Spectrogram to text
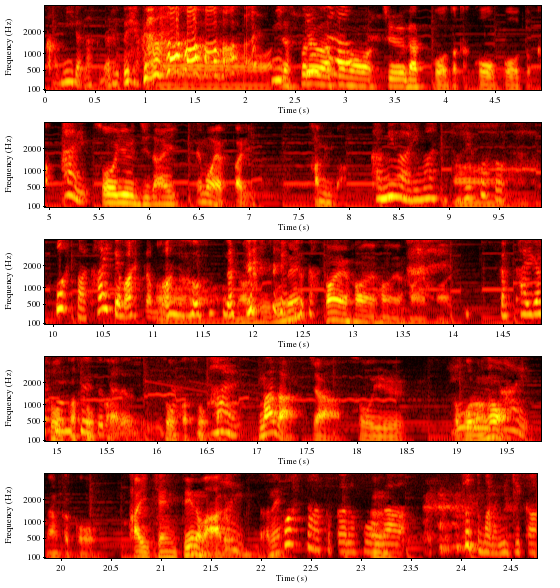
紙がなくなるというー。か、それはその中学校とか高校とかはい、そういう時代でもやっぱり紙は。紙はありました。それこそあポスター書いてましたもん。あーの、な夏休みとか、はいはいはいはいはい絵画コンクールとかの。そうかそうか。はい。まだじゃあそういうところのはい。なんかこう体験っていうのはあるんだね、ポスターとかの方が、ちょっとまだ身近。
